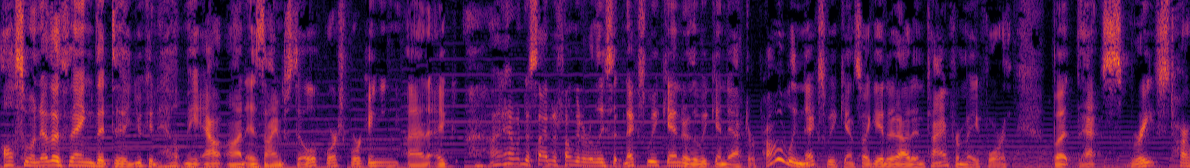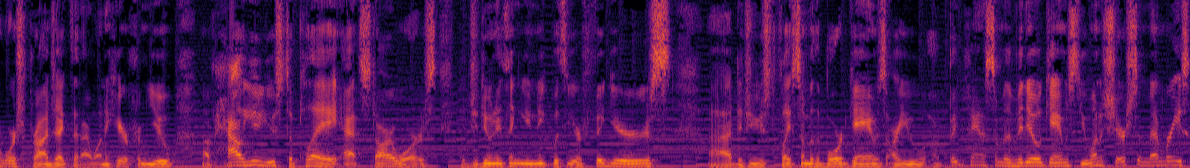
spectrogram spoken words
Also, another thing that uh, you can help me out on is I'm still, of course, working and I haven't decided if I'm going to release it next weekend or the weekend after. Probably next weekend, so I get it out in time for May 4th. But that's great Star Wars project that I want to hear from you of how you used to play at Star Wars. Did you do anything unique with your figures? Uh, did you used to play some of the board games? Are you a big fan of some of the video games? Do you want to share some memories?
